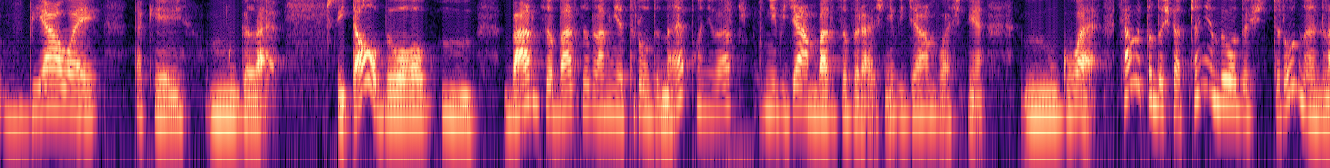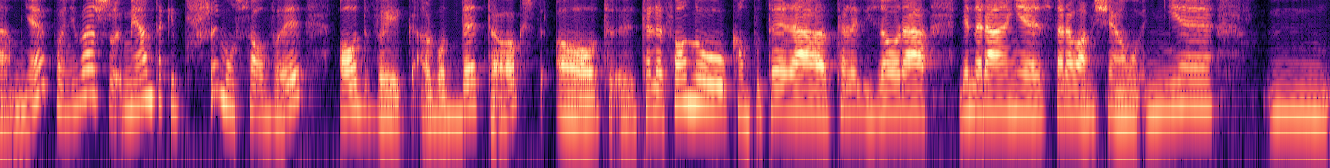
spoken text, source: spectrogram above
w białej takiej mgle. I to było mm, bardzo, bardzo dla mnie trudne, ponieważ nie widziałam bardzo wyraźnie, widziałam właśnie mgłę. Całe to doświadczenie było dość trudne dla mnie, ponieważ miałam taki przymusowy odwyk albo detoks od y, telefonu, komputera, telewizora. Generalnie starałam się nie mm,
